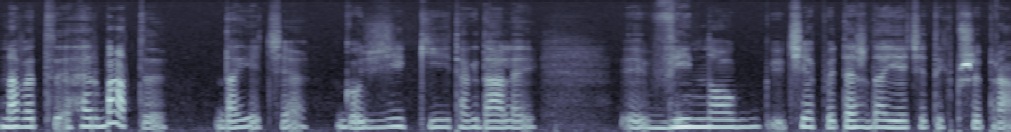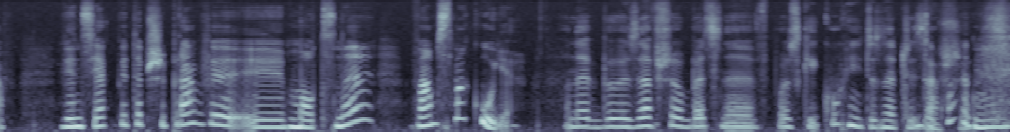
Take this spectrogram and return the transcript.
Nawet herbaty dajecie, goziki i tak dalej. Wino ciepłe też dajecie tych przypraw. Więc jakby te przyprawy y, mocne wam smakuje. One były zawsze obecne w polskiej kuchni, to znaczy Dokładnie. zawsze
